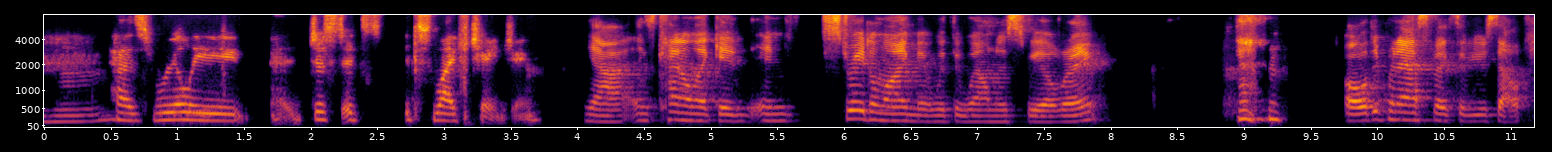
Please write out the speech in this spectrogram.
mm-hmm. has really eh, just it's it's life changing. Yeah, it's kind of like in, in straight alignment with the wellness wheel, right? All different aspects of yourself.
